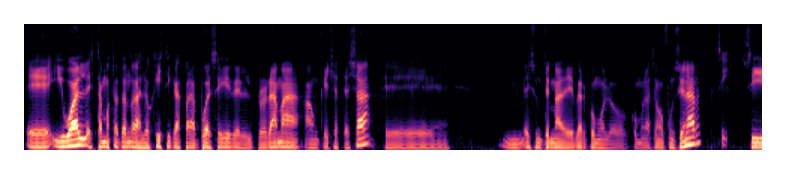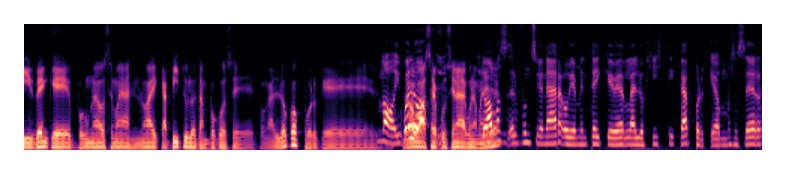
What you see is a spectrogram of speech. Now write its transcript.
Eh, igual estamos tratando las logísticas para poder seguir el programa aunque ya esté allá. Eh, es un tema de ver cómo lo, cómo lo hacemos funcionar. Sí. Si ven que por una o dos semanas no hay capítulo, tampoco se pongan locos porque No, igual lo lo- vamos a hacer funcionar de alguna Lo manera. vamos a hacer funcionar, obviamente hay que ver la logística porque vamos a ser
